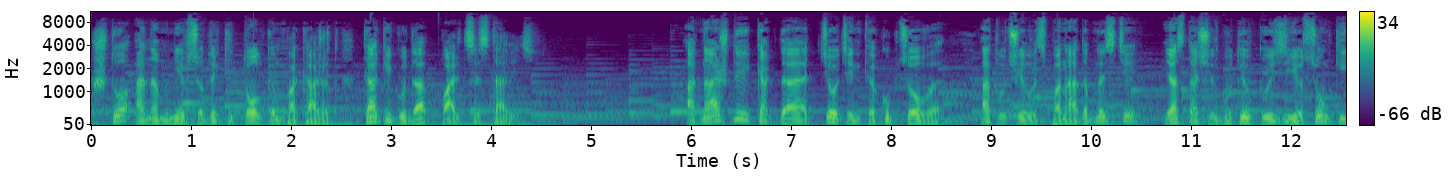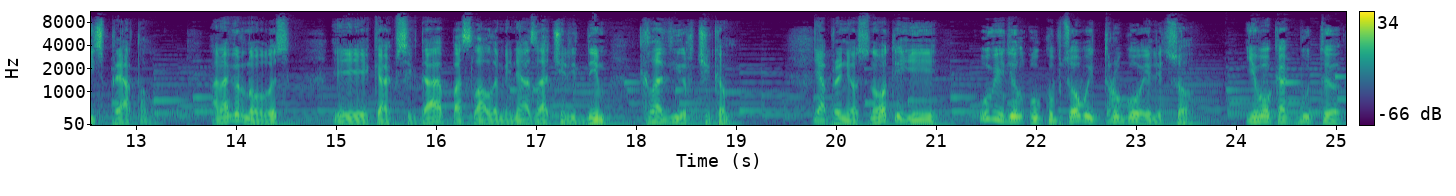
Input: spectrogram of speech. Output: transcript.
что она мне все-таки толком покажет, как и куда пальцы ставить. Однажды, когда тетенька Купцова отлучилась по надобности, я стащил бутылку из ее сумки и спрятал. Она вернулась и, как всегда, послала меня за очередным клавирчиком. Я принес ноты и увидел у Купцовой другое лицо. Его как будто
